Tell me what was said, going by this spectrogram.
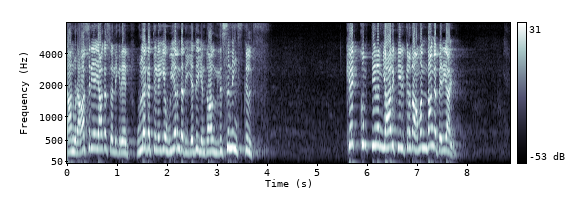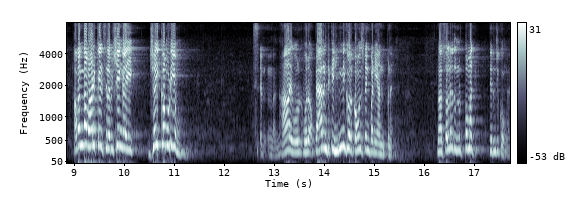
நான் ஒரு ஆசிரியையாக சொல்லுகிறேன் உலகத்திலேயே உயர்ந்தது எது என்றால் லிசனிங் ஸ்கில்ஸ் கேட்கும் திறன் யாருக்கு இருக்கிறதோ அவன் தாங்க பெரியாள். அவன் தான் வாழ்க்கையில் சில விஷயங்களை ஜெயிக்க முடியும். சரி, நான் ஒரு ஒரு பேரண்ட்டுக்கு இன்னைக்கு ஒரு கவுன்சிலிங் பண்ணி அனுப்புனேன். நான் சொல்றது நுட்பமா தெரிஞ்சுக்கோங்க.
